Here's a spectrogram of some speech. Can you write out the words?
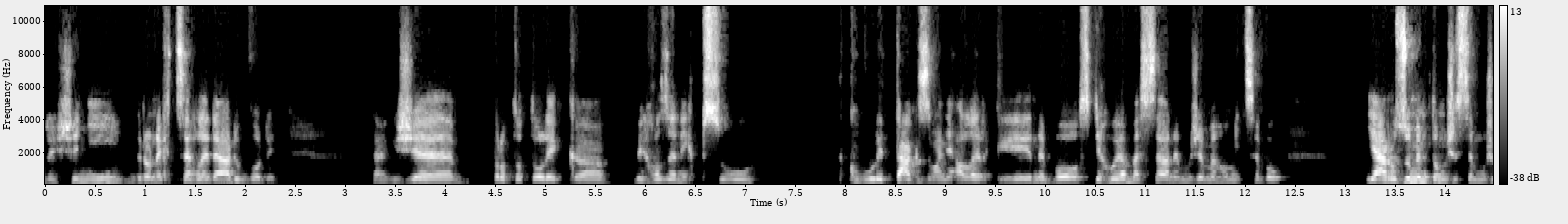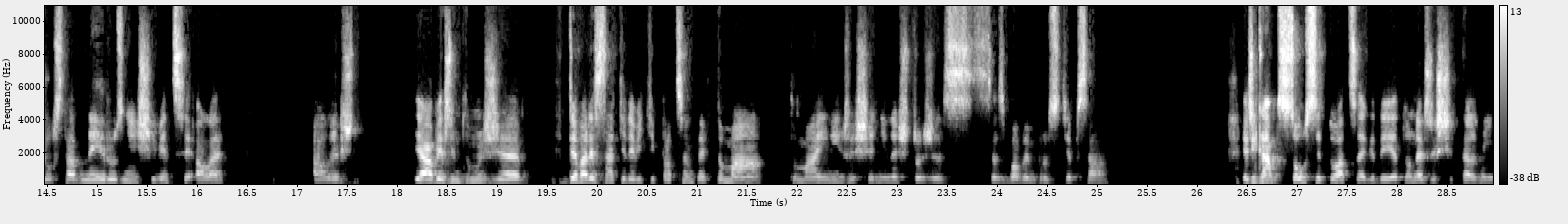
řešení, kdo nechce, hledá důvody. Takže proto tolik eh, vyhozených psů kvůli takzvaně alergii, nebo stěhujeme se a nemůžeme ho mít sebou já rozumím tomu, že se můžou stát nejrůznější věci, ale, ale já věřím tomu, že v 99% to má, to má jiný řešení, než to, že se zbavím prostě psa. Říkám, jsou situace, kdy je to neřešitelný.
